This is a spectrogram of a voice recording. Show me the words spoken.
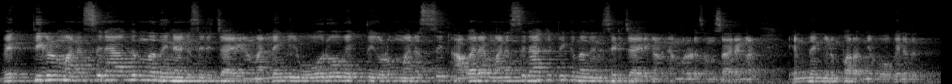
വ്യക്തികൾ മനസ്സിലാകുന്നതിനനുസരിച്ചായിരിക്കണം. അല്ലെങ്കിൽ ഓരോ വ്യക്തികളും മനസ്സിൽ അവരെ മനസ്സിലാക്കിപ്പിക്കുന്നതനുസരിച്ചായിരിക്കണം നമ്മളുടെ സംസാരങ്ങൾ. എന്തെങ്കിലും പറഞ്ഞു പോകരുത്.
